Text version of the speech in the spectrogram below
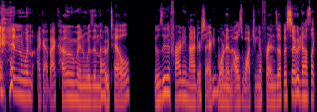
And when I got back home and was in the hotel, it was either Friday night or Saturday morning. I was watching a Friends episode and I was like,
